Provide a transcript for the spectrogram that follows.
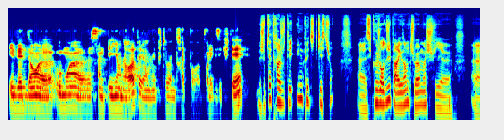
et d'être dans euh, au moins euh, cinq pays en Europe et on est plutôt on track pour, pour l'exécuter. Je vais peut-être rajouter une petite question. Euh, c'est qu'aujourd'hui, par exemple, tu vois, moi, je suis, je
